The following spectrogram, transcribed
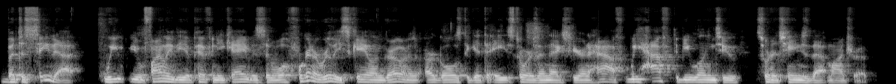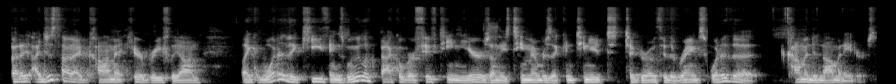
But to see that, we you know, finally the epiphany came and said, well, if we're going to really scale and grow, and our goal is to get to eight stores in the next year and a half, we have to be willing to sort of change that mantra. But I, I just thought I'd comment here briefly on like what are the key things? When we look back over 15 years on these team members that continue to, to grow through the ranks what are the common denominators?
